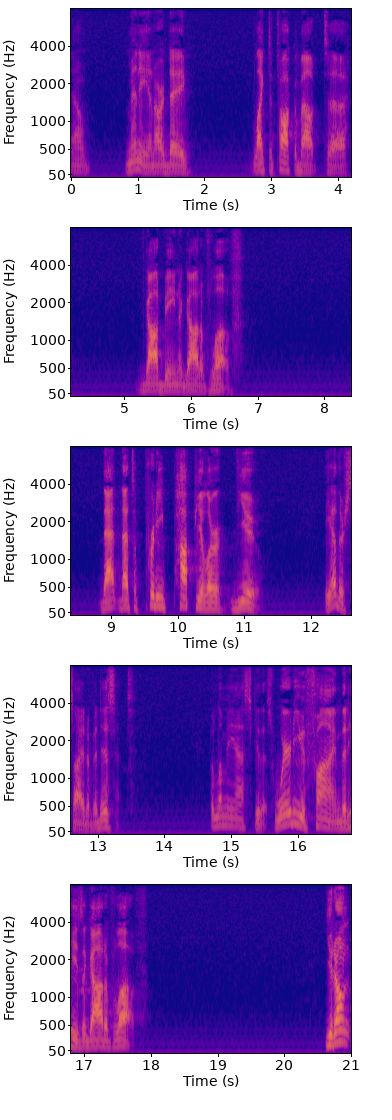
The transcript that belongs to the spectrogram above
Now, many in our day like to talk about uh, God being a God of love. That, that's a pretty popular view. The other side of it isn't. But let me ask you this where do you find that He's a God of love? You don't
